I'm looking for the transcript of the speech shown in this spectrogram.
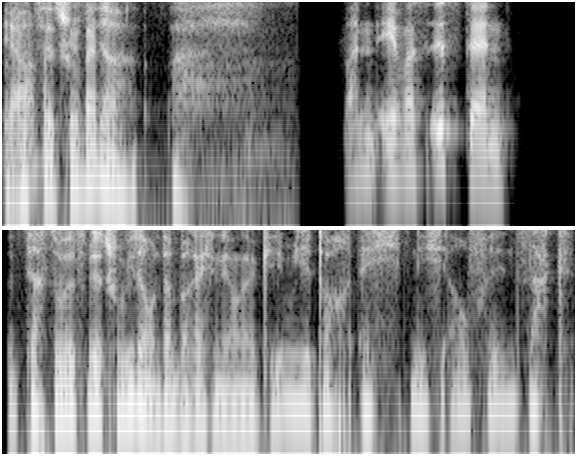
ja, willst du jetzt schon wieder? Mann, ey, was ist denn? Ich dachte, du willst mir jetzt schon wieder unterbrechen, Junge. Geh mir doch echt nicht auf den Sack.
